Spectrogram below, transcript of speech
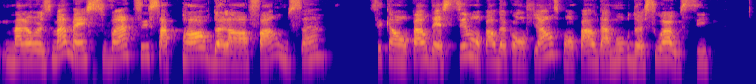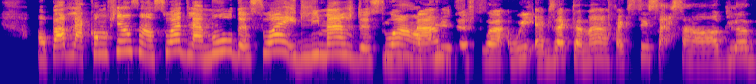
malheureusement, bien souvent, tu sais, ça part de l'enfance, hein? Quand on parle d'estime, on parle de confiance, puis on parle d'amour de soi aussi. On parle de la confiance en soi, de l'amour de soi et de l'image de soi en plus. de soi, oui, exactement. Fait que, ça, ça englobe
